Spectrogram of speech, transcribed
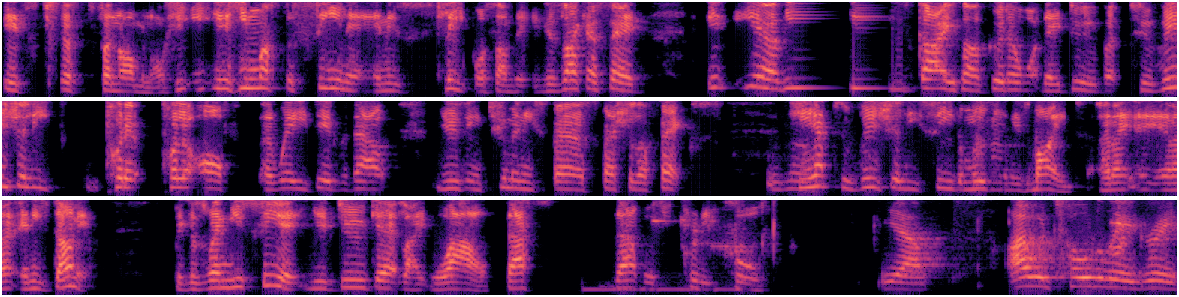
it's just phenomenal. He he must have seen it in his sleep or something. Because, like I said, it, you know these guys are good at what they do, but to visually put it pull it off the way he did without using too many spare special effects, mm-hmm. he had to visually see the movie in his mind, and I, and, I, and he's done it. Because when you see it, you do get like, wow, that's that was pretty cool. Yeah, I would totally agree.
